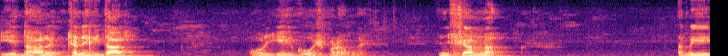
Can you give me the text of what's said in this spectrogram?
ये दाल है, चने की दाल और ये गोश पड़ा हुआ है। इन अभी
